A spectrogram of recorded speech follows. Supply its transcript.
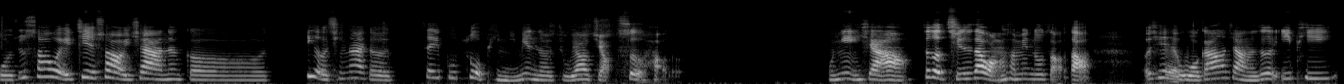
我就稍微介绍一下那个《蒂尔亲爱的》这部作品里面的主要角色好了。我念一下啊，这个其实在网络上面都找到，而且我刚刚讲的这个 EP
